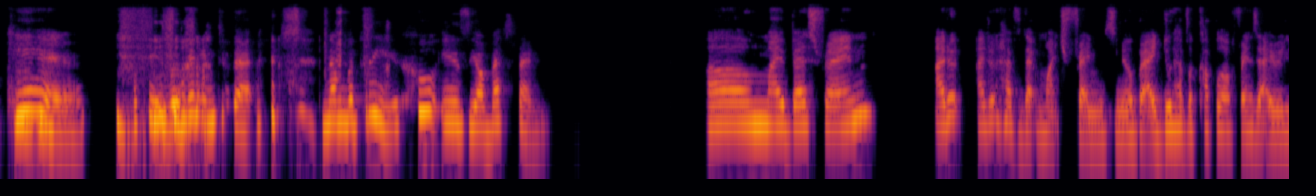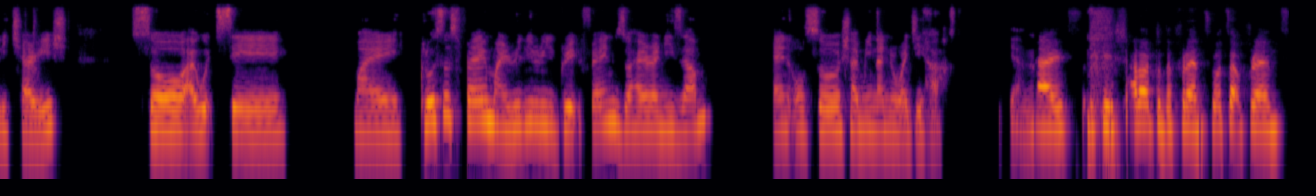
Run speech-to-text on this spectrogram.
Okay. Okay, we'll get into that. Number three, who is your best friend? Um, my best friend. I don't. I don't have that much friends, you know, but I do have a couple of friends that I really cherish. So I would say my closest friend, my really really great friend, Zohaira Nizam, and also Shamina Nurwajiha. Yeah. Nice. Okay, shout out to the friends. What's up, friends?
